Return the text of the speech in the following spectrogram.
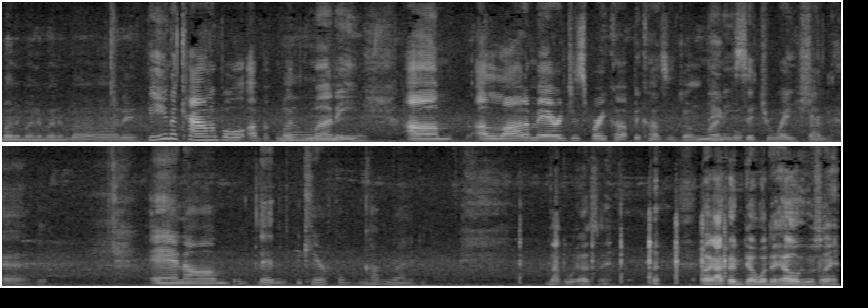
Money, money, money, money. Being accountable ab- with money. Um, a lot of marriages break up because of Some money situation. Got to have it. And um, and be careful, copyright. Not the way I sing. like I couldn't tell what the hell he was saying.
